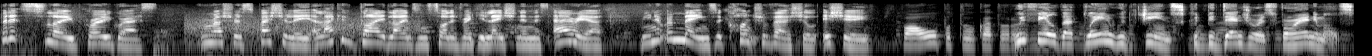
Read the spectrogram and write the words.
But it's slow progress. In Russia especially, a lack of guidelines and solid regulation in this area mean it remains a controversial issue. We feel that playing with genes could be dangerous for animals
